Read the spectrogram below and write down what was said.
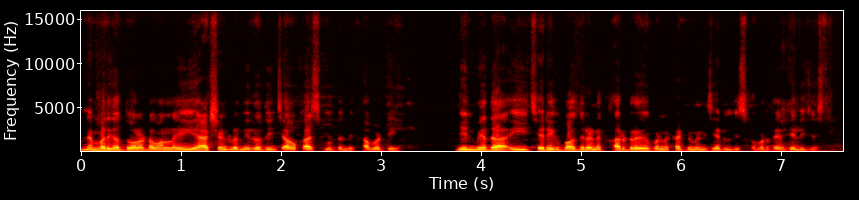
నెమ్మదిగా దోలటం వలన ఈ యాక్సిడెంట్లు నిరోధించే అవకాశం ఉంటుంది కాబట్టి దీని మీద ఈ చర్యకు బాధ్యులైన కారు డ్రైవర్ పైన కఠినమైన చర్యలు తీసుకోబడతాయని తెలియజేస్తున్నాను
